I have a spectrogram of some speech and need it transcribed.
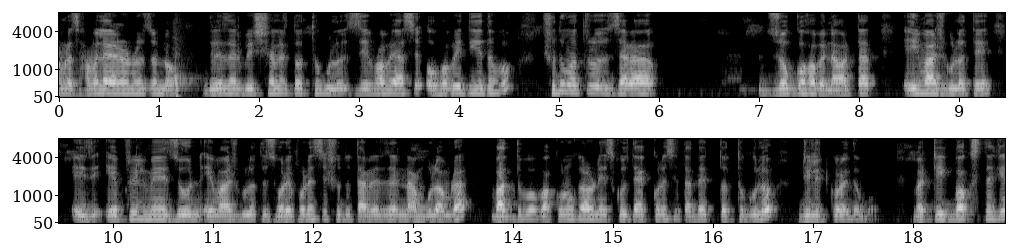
আমরা ঝামেলা এড়ানোর জন্য দুই হাজার বিশ সালের তথ্যগুলো যেভাবে আছে, ওভাবেই দিয়ে দেবো। শুধুমাত্র যারা যোগ্য হবে না, অর্থাৎ এই মাসগুলোতে, এই যে এপ্রিল, মে, জুন, এই মাসগুলোতে ঝরে পড়েছে, শুধু তাদের নামগুলো আমরা বাদ দেবো বা কোনো কারণে স্কুল ত্যাগ করেছে, তাদের তথ্যগুলো ডিলিট করে দেবো। বা টিক বক্স থেকে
